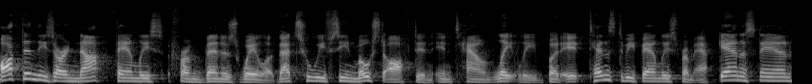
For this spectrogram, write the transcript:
Often these are not families from Venezuela. That's who we've seen most often in town lately, but it tends to be families from Afghanistan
